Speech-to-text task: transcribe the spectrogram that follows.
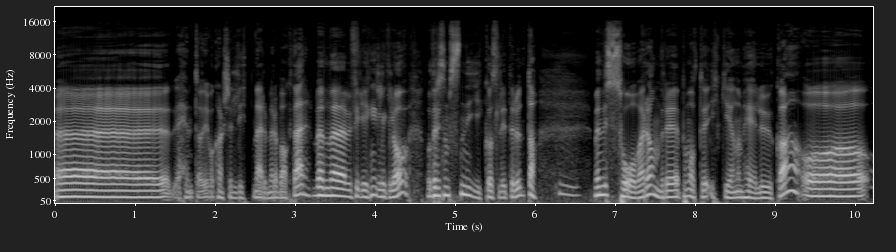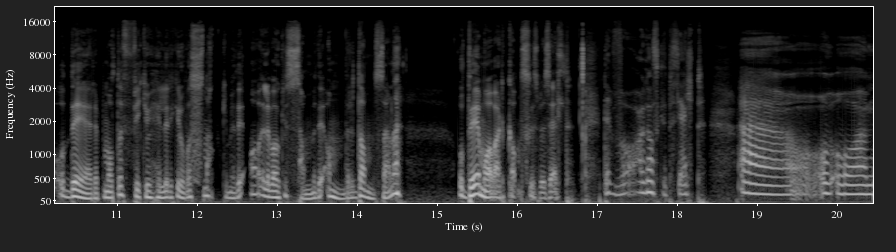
Uh, det hendte vi var kanskje litt nærmere bak der, men uh, vi fikk egentlig ikke lov. Måtte liksom snike oss litt rundt, da. Mm. Men vi så hverandre på en måte ikke gjennom hele uka, og, og dere på en måte fikk jo heller ikke lov å snakke med de Eller var jo ikke sammen med de andre danserne. Og det må ha vært ganske spesielt. Det var ganske spesielt. Eh, og, og um,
